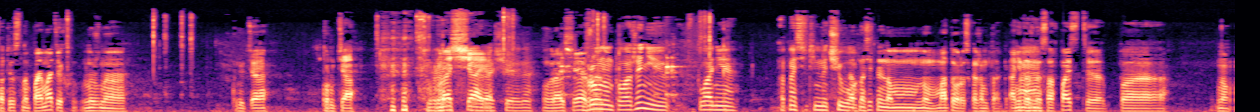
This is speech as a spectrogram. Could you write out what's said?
Соответственно, поймать их нужно крутя, крутя, вращая. Вращая, да. вращая В ровном положении в плане относительно чего? относительно ну, мотора, скажем так. Они Ага. должны совпасть э, по, ну,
